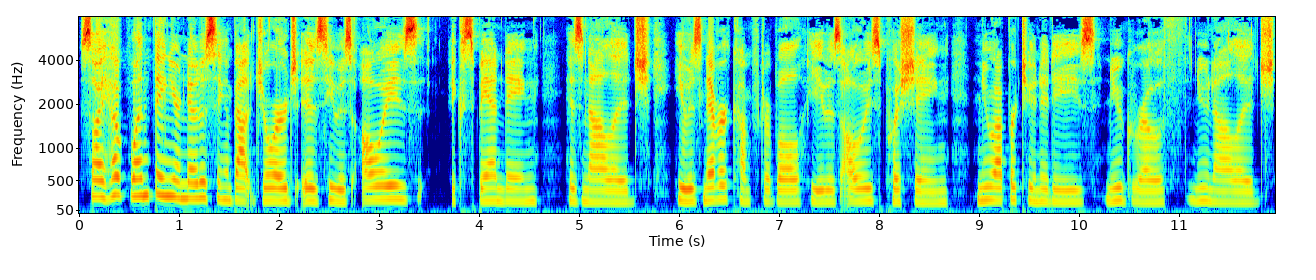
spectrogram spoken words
So I hope one thing you're noticing about George is he was always expanding his knowledge. He was never comfortable. He was always pushing new opportunities, new growth, new knowledge,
